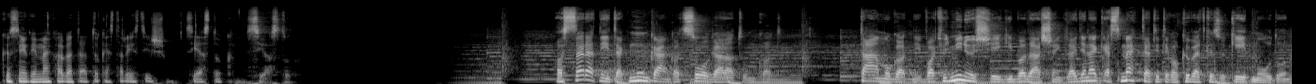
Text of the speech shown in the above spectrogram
Köszönjük, hogy meghallgattátok ezt a részt is. Sziasztok! Sziasztok! Ha szeretnétek munkánkat, szolgálatunkat támogatni, vagy hogy minőségi adásaink legyenek, ezt megtetitek a következő két módon.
